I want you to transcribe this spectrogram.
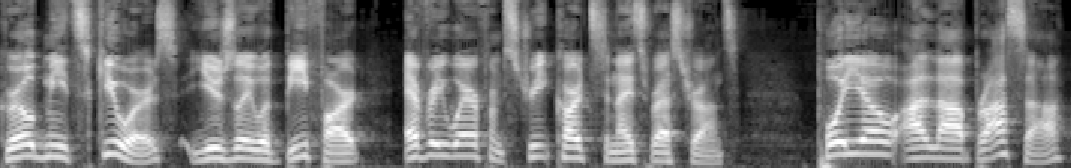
grilled meat skewers, usually with beef heart, everywhere from street carts to nice restaurants. Pollo a la brasa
